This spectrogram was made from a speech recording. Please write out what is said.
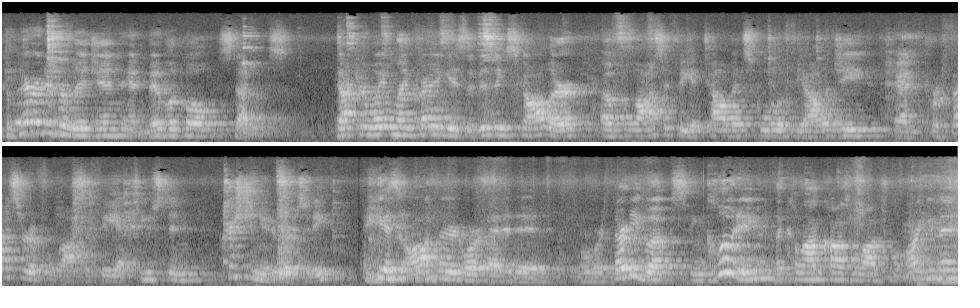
comparative religion, and biblical studies. Dr. William Lane Craig is the visiting scholar of philosophy at Talbot School of Theology and professor of philosophy at Houston Christian University. He has authored or edited over 30 books, including The Kalam Cosmological Argument,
